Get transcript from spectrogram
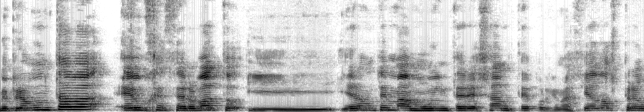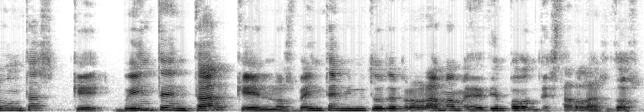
me preguntaba Euge Cervato y, era un tema muy interesante porque me hacía dos preguntas que voy a intentar que en los 20 minutos de programa me dé tiempo a contestar las dos.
